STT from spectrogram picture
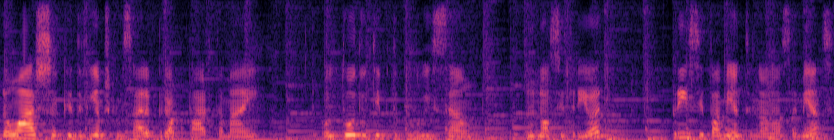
não acha que devíamos começar a preocupar também com todo o tipo de poluição no nosso interior, principalmente na nossa mente?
